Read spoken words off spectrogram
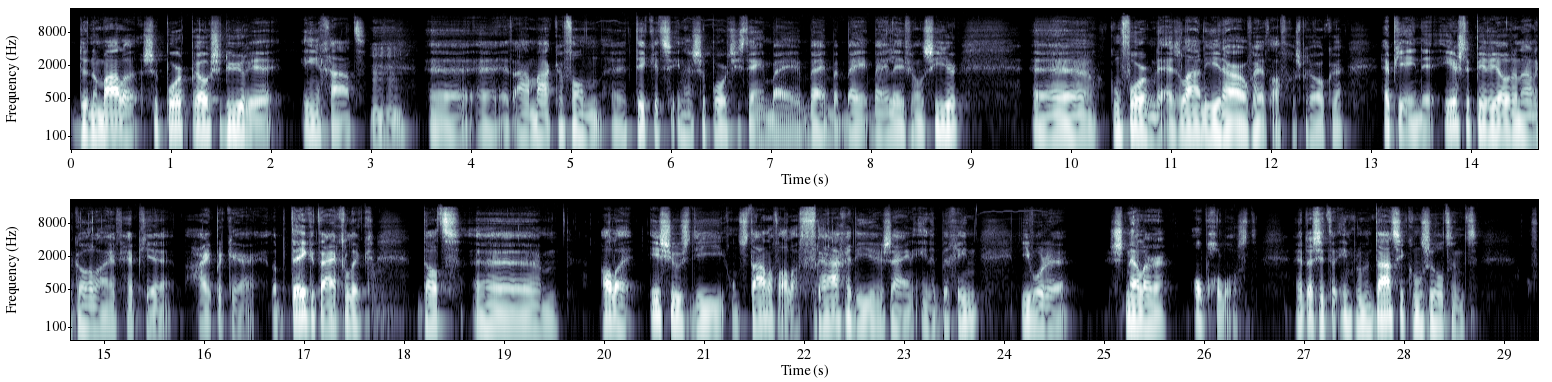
de normale supportprocedure ingaat. Mm -hmm. uh, het aanmaken van uh, tickets in een supportsysteem bij, bij, bij, bij een leverancier. conform de SLA die je daarover hebt afgesproken. Heb je in de eerste periode na de go-live heb je hypercare. Dat betekent eigenlijk dat ehm, alle issues die ontstaan of alle vragen die er zijn in het begin, die worden sneller opgelost. He, daar zit de implementatieconsultant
